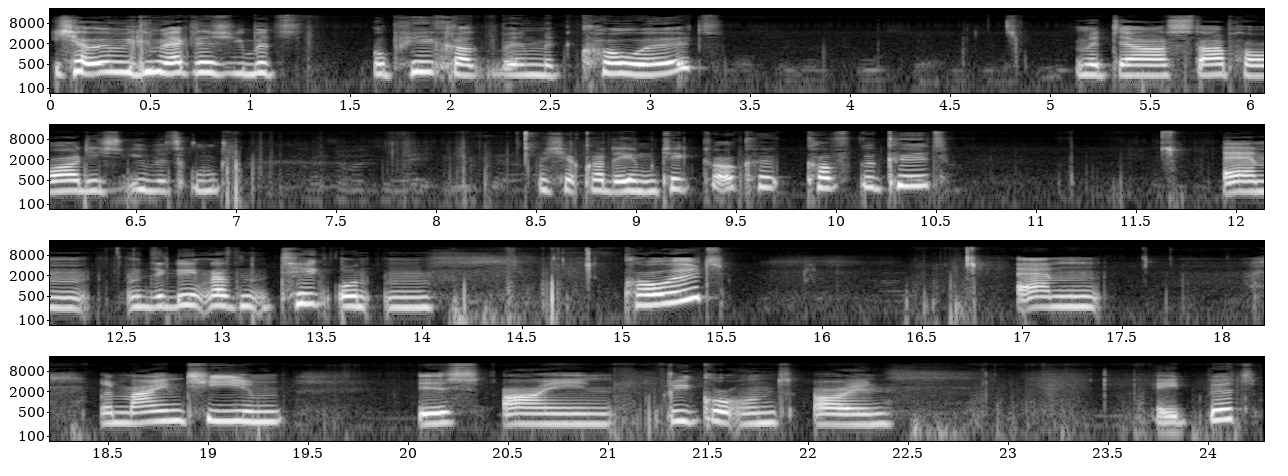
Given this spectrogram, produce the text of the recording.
Ich habe irgendwie gemerkt, dass ich übelst OP gerade bin mit Cold. Mit der Star Power, die ist übelst gut. Ich habe gerade eben TikTok-Kopf gekillt. Ähm, die Gegner sind ein Tick und ein Cold. Ähm, in meinem Team ist ein Rico und ein 8-Bit.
